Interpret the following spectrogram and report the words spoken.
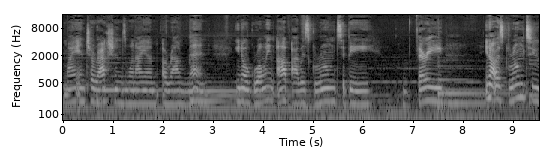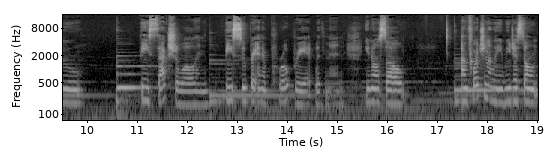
my interactions when I am around men. You know, growing up, I was groomed to be very, you know, I was groomed to be sexual and be super inappropriate with men, you know, so unfortunately, we just don't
